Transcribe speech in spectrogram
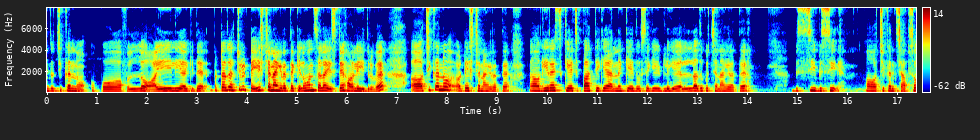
ಇದು ಚಿಕನ್ನು ಅಪ್ಪ ಫುಲ್ಲು ಆಯಿಲಿ ಆಗಿದೆ. ಬಟ್ ಅದು ಆ್ಯಕ್ಚುಲಿ ಟೇಸ್ಟ್ ಚೆನ್ನಾಗಿರುತ್ತೆ. ಕೆಲವೊಂದು ಸಲ ಎಷ್ಟೇ ಹಾಲಿ ಇದ್ರೂ ಚಿಕನ್ನು ಟೇಸ್ಟ್ ಚೆನ್ನಾಗಿರುತ್ತೆ. ಗೀ ರೈಸ್ಗೆ ಚಪಾತಿಗೆ, ಅನ್ನಕ್ಕೆ, ದೋಸೆಗೆ, ಇಡ್ಲಿಗೆ ಎಲ್ಲದಕ್ಕೂ ಚೆನ್ನಾಗಿರುತ್ತೆ. ಬಿಸಿ ಬಿಸಿ ಚಿಕನ್ ಚಾಪ್ಸು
